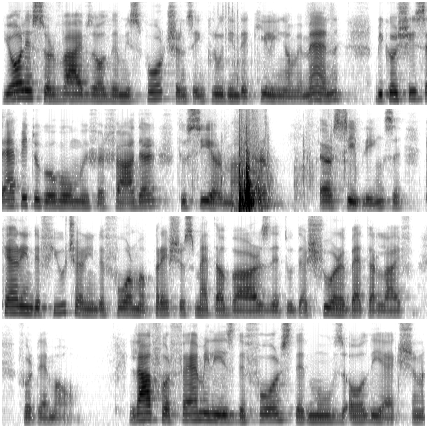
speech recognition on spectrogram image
Iole survives all the misfortunes, including the killing of a man, because she's happy to go home with her father to see her mother, her siblings, carrying the future in the form of precious metal bars that would assure a better life for them all. Love for family is the force that moves all the action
